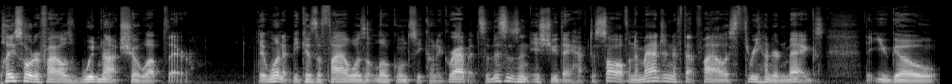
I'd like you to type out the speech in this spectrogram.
placeholder files would not show up there they wouldn't because the file wasn't local and so you couldn't grab it. So this is an issue they have to solve. And imagine if that file is 300 megs that you go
